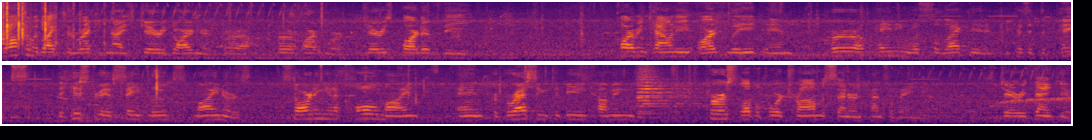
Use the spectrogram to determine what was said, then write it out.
We also would like to recognize Jerry Gardner for uh, her artwork. Jerry's part of the Carbon County Art League and her painting was selected because it depicts the history of St. Luke's miners, starting in a coal mine and progressing to becoming the first level four trauma center in Pennsylvania. So Jerry, thank you.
